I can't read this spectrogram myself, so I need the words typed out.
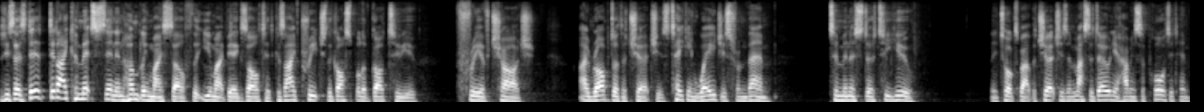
She says, did, did I commit sin in humbling myself that you might be exalted? Because I preach the gospel of God to you free of charge. I robbed other churches, taking wages from them to minister to you. And he talks about the churches in Macedonia having supported him.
